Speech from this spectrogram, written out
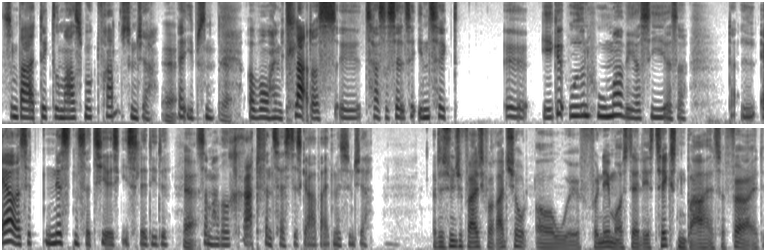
som bare er digtet meget smukt frem, synes jeg, ja. af Ibsen. Ja. Og hvor han klart også øh, tager sig selv til indtægt. Øh, ikke uden humor, vil jeg sige. Altså, der er også et næsten satirisk islet i det, ja. som har været ret fantastisk at arbejde med, synes jeg. Og det synes jeg faktisk var ret sjovt at øh, fornemme også, da jeg læste teksten bare, altså før, at,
